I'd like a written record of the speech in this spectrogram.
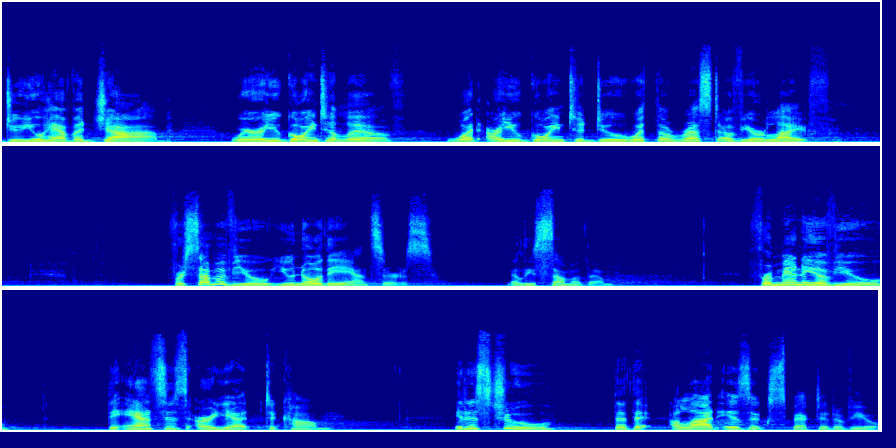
Do you have a job? Where are you going to live? What are you going to do with the rest of your life? For some of you, you know the answers, at least some of them. For many of you, the answers are yet to come. It is true that the, a lot is expected of you.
